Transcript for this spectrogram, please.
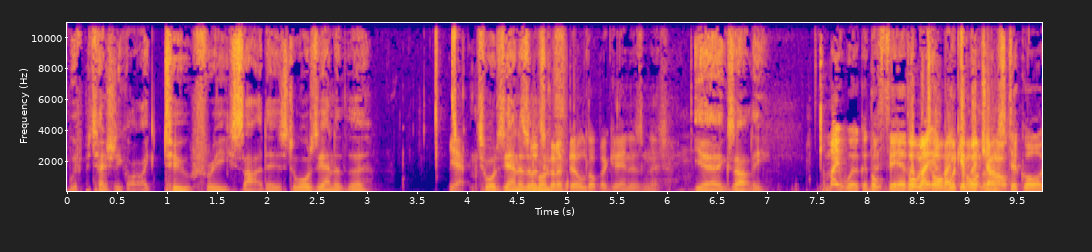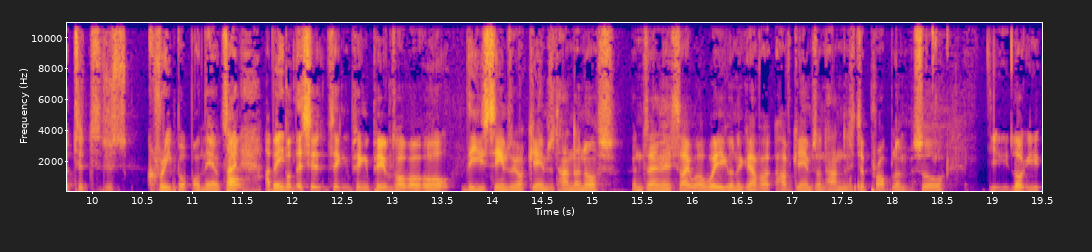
we've potentially got like two free Saturdays towards the end of the yeah, towards the end of so the it's month. going to build up again, isn't it? Yeah, exactly. It might work in the But- favour. but It we're might, it might give them a chance about- to go to, to just creep up on the outside. Well, I mean, but this is think, think people talk about oh these teams have got games in hand on us, and then it's like well we're going to have, have games on hand. It's a problem. So you, look, you,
